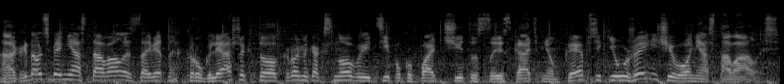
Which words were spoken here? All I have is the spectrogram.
А когда у тебя не оставалось заветных кругляшек, то кроме как снова идти покупать читасы и искать в нем кэпсики, уже ничего не оставалось.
